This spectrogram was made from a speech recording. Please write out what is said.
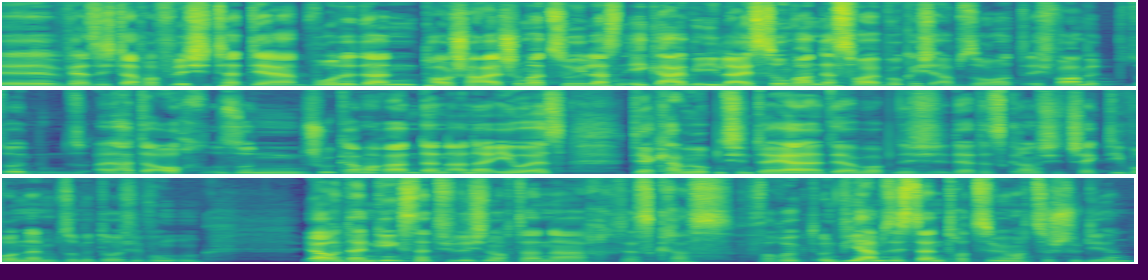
äh, wer sich da verpflichtet hat, der wurde dann pauschal schon mal zugelassen, egal wie die Leistungen waren. Das war wirklich absurd. Ich war mit so, hatte auch so einen Schulkameraden dann an der EOS, der kam überhaupt nicht hinterher, der überhaupt nicht, der hat das gar nicht gecheckt, die wurden dann so mit durchgewunken. Ja, und dann ging es natürlich noch danach, das ist krass, verrückt. Und wie haben sie es dann trotzdem gemacht zu studieren?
